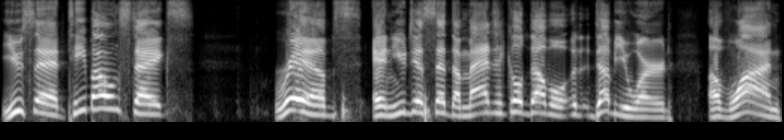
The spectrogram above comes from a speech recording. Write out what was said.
You said T-bone steaks, ribs, and you just said the magical double W word of wine.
